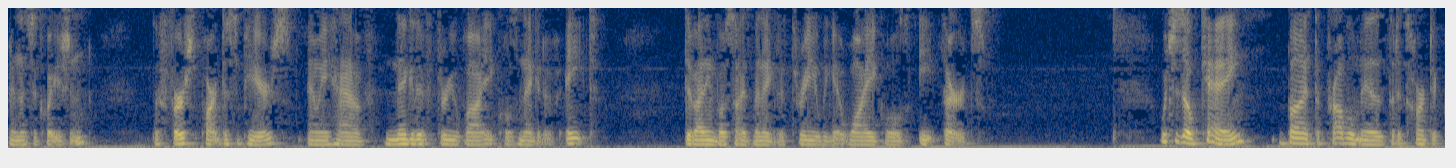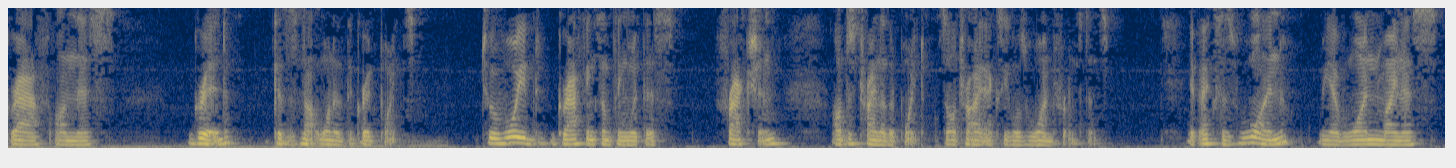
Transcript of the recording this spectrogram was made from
in this equation, the first part disappears, and we have negative 3y equals negative 8. Dividing both sides by negative 3, we get y equals 8 thirds. Which is okay, but the problem is that it's hard to graph on this grid because it's not one of the grid points. To avoid graphing something with this fraction, I'll just try another point. So I'll try x equals 1, for instance. If x is 1, we have 1 minus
